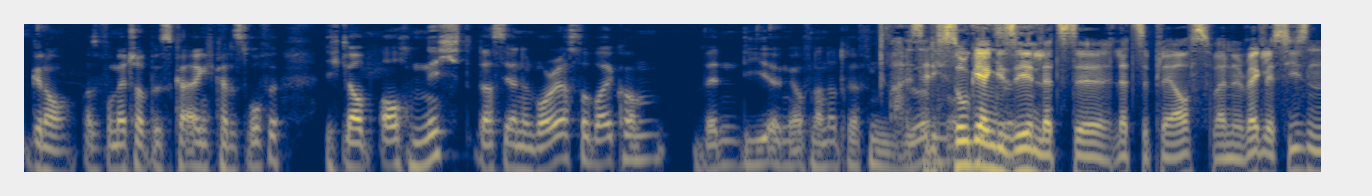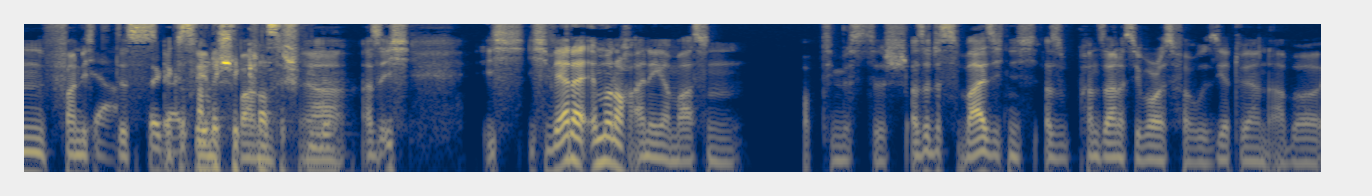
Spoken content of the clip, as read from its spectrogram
Genau, also vom Matchup ist eigentlich Katastrophe. Ich glaube auch nicht, dass sie an den Warriors vorbeikommen, wenn die irgendwie aufeinandertreffen. Ah, das hätte ich so gern das- gesehen, letzte, letzte Playoffs, weil in der Regular Season fand ich Ja, das. Das extrem richtig spannend. klasse Spiele. Ja, also ich, ich, ich wäre da immer noch einigermaßen optimistisch. Also das weiß ich nicht. Also kann sein, dass die Warriors favorisiert werden, aber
